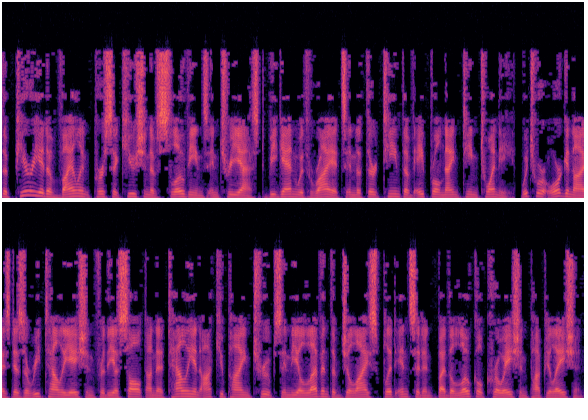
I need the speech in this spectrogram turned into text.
The period of violent persecution of Slovenes in Trieste began with riots in 13 April 1920, which were organized as a retaliation for the assault on Italian occupying troops in the 11 July split incident by the local Croatian population.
